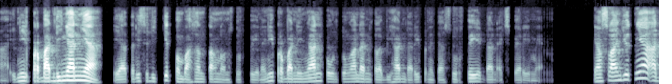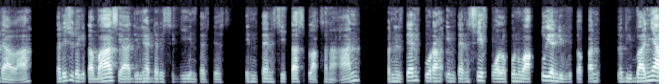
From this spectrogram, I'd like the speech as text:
Nah, ini perbandingannya ya. Tadi sedikit pembahasan tentang non survei. Nah, ini perbandingan keuntungan dan kelebihan dari penelitian survei dan eksperimen. Yang selanjutnya adalah tadi sudah kita bahas ya, dilihat dari segi intensitas, intensitas pelaksanaan, penelitian kurang intensif walaupun waktu yang dibutuhkan lebih banyak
